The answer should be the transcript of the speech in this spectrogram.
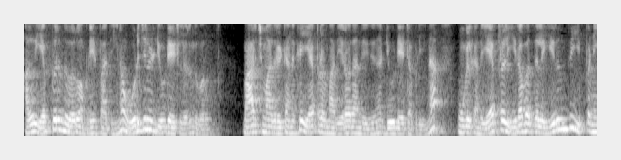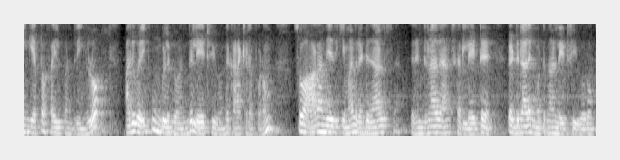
அதுவும் எப்போ இருந்து வரும் அப்படின்னு பார்த்தீங்கன்னா ஒரிஜினல் டியூ டேட்லேருந்து வரும். மார்ச் மாத ரிட்டனுக்கு ஏப்ரல் மாதம் இருபதாம் தேதி தான் டியூ டேட் அப்படின்னா உங்களுக்கு அந்த ஏப்ரல் இருபதில் இருந்து இப்போ நீங்கள் எப்போ ஃபைல் பண்ணுறீங்களோ அது வரைக்கும் உங்களுக்கு வந்து லேட் ஃபீ வந்து கணக்கிடப்படும். ஸோ ஆறாம் தேதிக்கு மேலே ரெண்டு நாள் ரெண்டு நாள் தாங்க சார் லேட்டு ரெண்டு நாளைக்கு மட்டும்தான் லேட் ஃபீ வரும்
